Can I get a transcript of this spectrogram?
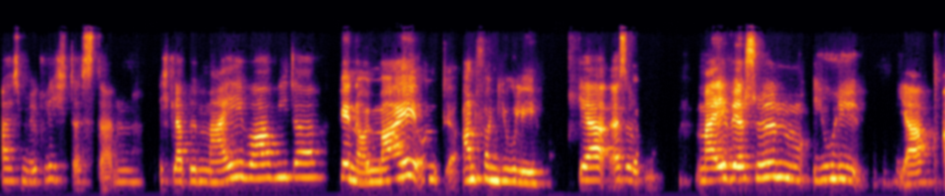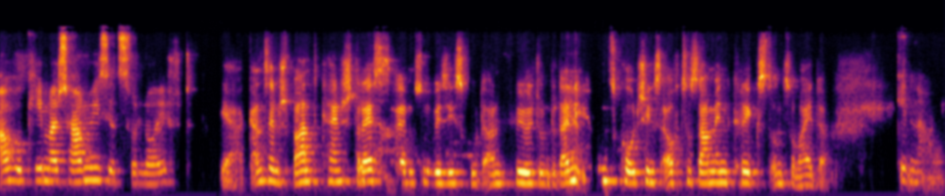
als möglich, dass dann, ich glaube im Mai war wieder. Genau, im Mai und Anfang Juli. Ja, also Mai wäre schön, Juli, ja, auch okay, mal schauen, wie es jetzt so läuft ja, ganz entspannt, kein Stress, ähm, so wie es sich gut anfühlt und du deine Übungscoachings auch zusammenkriegst und so weiter. Genau.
